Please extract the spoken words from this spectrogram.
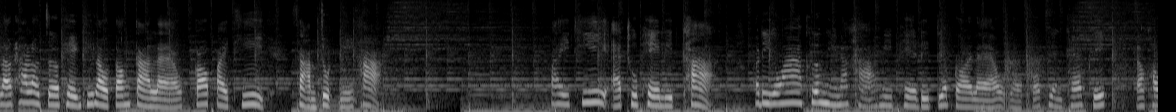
แล้วถ้าเราเจอเพลงที่เราต้องการแล้วก็ไปที่ 3 จุดนี้ค่ะ ไปที่ add to playlist ค่ะ พอดีว่าเครื่องนี้นะคะมี playlist เรียบร้อยแล้ว เราก็เพียงแค่คลิก แล้วเขา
